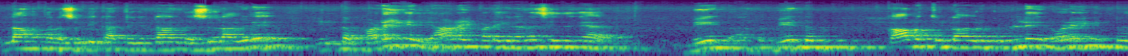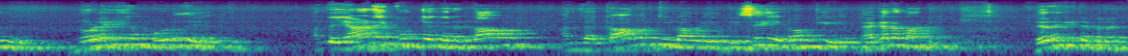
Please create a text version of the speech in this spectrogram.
அல்லாஹால சொல்லி காட்டுகின்றார் இந்த சூறாவிலே இந்த படைகள் யானை படைகள் என்ன செய்துங்க? மீண்டும் அந்த மீண்டும் காபத்துள்ளாவிற்கு உள்ளே நுழைகின்றது. நுழையும் பொழுது அந்த யானை கூட்டங்கள் எல்லாம் அந்த காபத்துள்ளாவுடைய திசையை நோக்கி நகர மாட்டேன் நெருங்கிட்ட பிறகு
